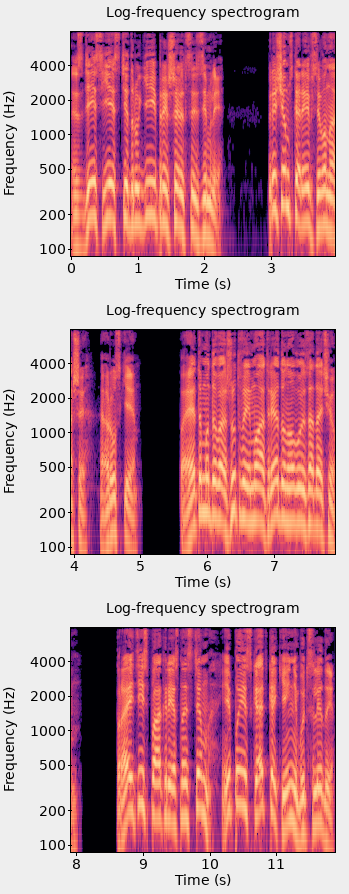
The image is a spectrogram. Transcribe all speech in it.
здесь есть и другие пришельцы с Земли. Причем, скорее всего, наши, русские. Поэтому довожу твоему отряду новую задачу пройтись по окрестностям и поискать какие-нибудь следы.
